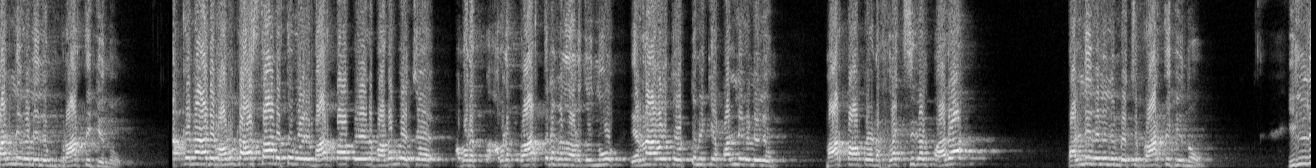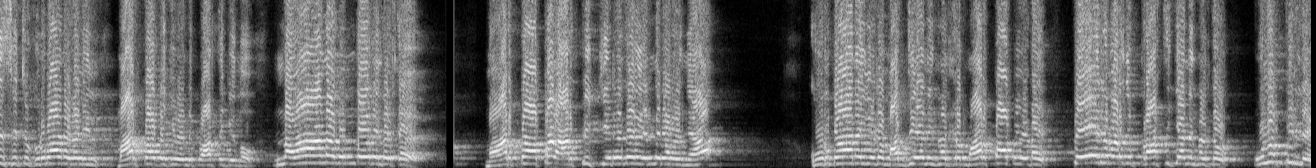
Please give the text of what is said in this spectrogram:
പള്ളികളിലും പ്രാർത്ഥിക്കുന്നു. കാക്കനാട് മൗണ്ട് ആസ്ഥാനത്ത് പോയി മാർപ്പാപ്പയുടെ പടം വെച്ച് അവിടെ അവിടെ പ്രാർത്ഥനകൾ നടത്തുന്നു. എറണാകുളത്ത് ഒട്ടുമിക്ക പള്ളികളിലും മാർപ്പാപ്പയുടെ ഫ്ലെക്സുകൾ പല പള്ളികളിലും വെച്ച് പ്രാർത്ഥിക്കുന്നു. ഇല്ലിസിറ്റ് കുർബാനകളിൽ മാർപ്പാപ്പയ്ക്ക് വേണ്ടി പ്രാർത്ഥിക്കുന്നു. നാണമുണ്ടോ നിങ്ങൾക്ക്? മാർപ്പാപ്പ അർപ്പിക്കരുത് എന്ന് പറഞ്ഞ കുർബാനയുടെ മധ്യ നിങ്ങൾക്ക് മാർപ്പാപ്പയുടെ പേര് പറഞ്ഞ് പ്രാർത്ഥിക്കാൻ നിങ്ങൾക്ക് ഉളുപ്പില്ലേ?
